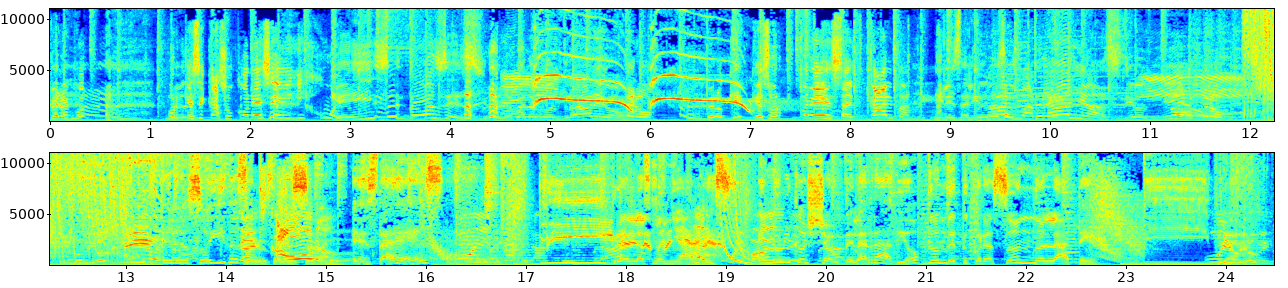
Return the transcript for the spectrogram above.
pero ¿por, qué se casó con ese hijo? ¿Qué hizo entonces? Ya fue lo contrario. Pero, pero qué, qué sorpresa, cálmate. Y le salió de las entrañas. Dios mío. No, pero, pero Dios mío. En los oídos de tu esta corazón. hora. Esta es Vibra en las mañanas. Ay, El único show de la radio donde tu corazón no late. Uy, Vibra. uy, uy.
